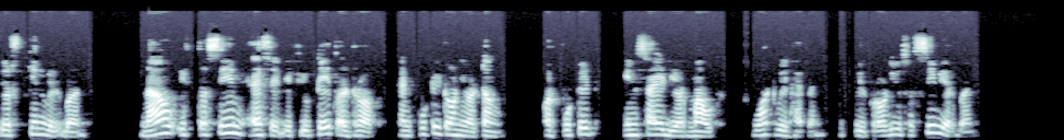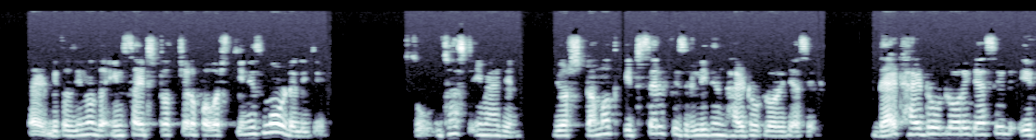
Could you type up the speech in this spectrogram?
your skin will burn now if the same acid if you take a drop and put it on your tongue or put it inside your mouth what will happen? It will produce a severe burn right? Because you know the inside structure of our skin is more delicate. So just imagine your stomach itself is releasing hydrochloric acid. That hydrochloric acid if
